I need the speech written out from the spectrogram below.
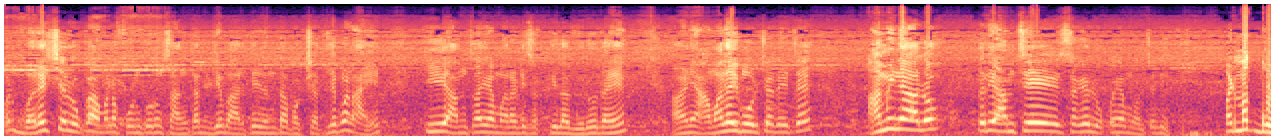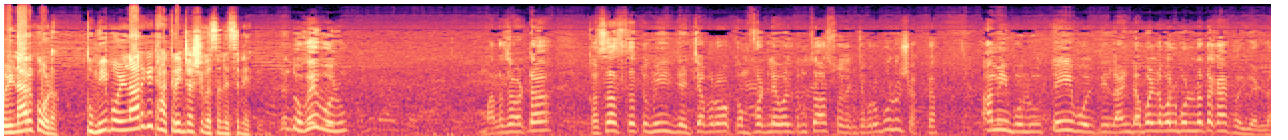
पण बरेचसे लोक आम्हाला फोन करून सांगतात जे भारतीय जनता पक्षातले पण आहेत की आमचा या मराठी सक्तीला विरोध आहे आणि आम्हालाही मोर्चा द्यायचा आहे आम्ही नाही आलो तरी आमचे सगळे लोक या मोर्चात येतील. पण मग बोलणार कोण? तुम्ही बोलणार की ठाकरेंच्या शिवसेनेचे नेते? नाही, दोघंही बोलू. मला असं वाटतं कसं असतं तुम्ही ज्यांच्याबरोबर कम्फर्ट लेवल तुमचा असतो त्यांच्याबरोबर बोलू शकता. आम्ही बोलू तेही बोलतील आणि डबल डबल बोललं तर काय बिघडलं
